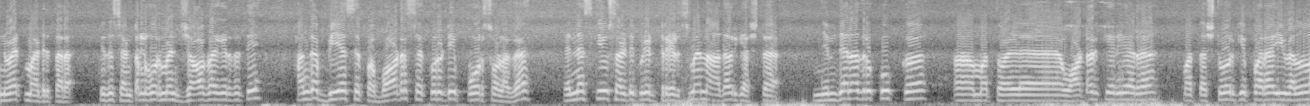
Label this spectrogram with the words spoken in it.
ಇನ್ವೈಟ್ ಮಾಡಿರ್ತಾರೆ. ಇದು ಸೆಂಟ್ರಲ್ ಗೌರ್ಮೆಂಟ್ ಜಾಬ್ ಆಗಿರ್ತೈತಿ. ಹಂಗೆ B S F border security force ಒಳಗೆ N S Q certificate tradesman ಆದವ್ರಿಗೆ ಅಷ್ಟೇ. ನಿಮ್ದೇನಾದ್ರೂ ಕುಕ್ ಮತ್ತು ಒಳ್ಳೆ ವಾಟರ್ ಕೆರಿಯರ್, ಮತ್ತು ಸ್ಟೋರ್ ಕೀಪರ್, ಇವೆಲ್ಲ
